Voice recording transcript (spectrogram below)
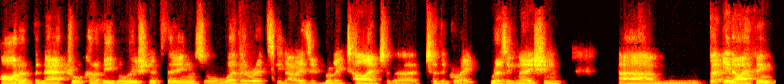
part of the natural kind of evolution of things or whether it's you know is it really tied to the to the great resignation um, but you know i think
